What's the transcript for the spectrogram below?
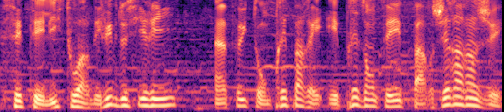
C'était l'histoire des Juifs de Syrie, un feuilleton préparé et présenté par Gérard Inger.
